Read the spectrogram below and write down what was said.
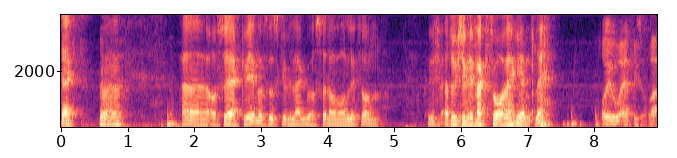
kjekt. det nesten. Eh, og så gikk vi inn, og så skulle vi legge oss, og da var det litt sånn vi Jeg tror ikke vi fikk sove, egentlig. Å jo, jeg fikk sove.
